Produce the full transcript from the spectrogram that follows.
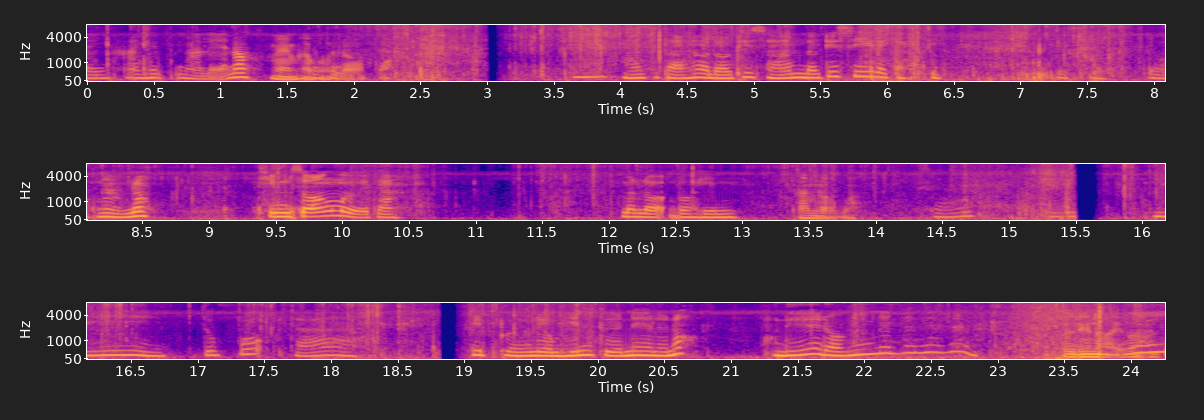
ยหาเห็ดหนาแหล่เนาะแม่นครับผมเป็นดอกจ้ะไม้สุดท้ายเฮาดอกที่สามดอกที่สี่เลยจ้ะสิดอกงามเนาะทิมสองมือจ้ะมาเลาะบ่เห็นตามดอกบ่สองนี่ ตุ๊ปโปะจ้าเห็ดเผิงเหลื่อมเห็นเกิดแน่เลยเนาะคุณเด้ดอกนั่นนั่นนั่นนั่นตัวนี้หน่อยบ่นี่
